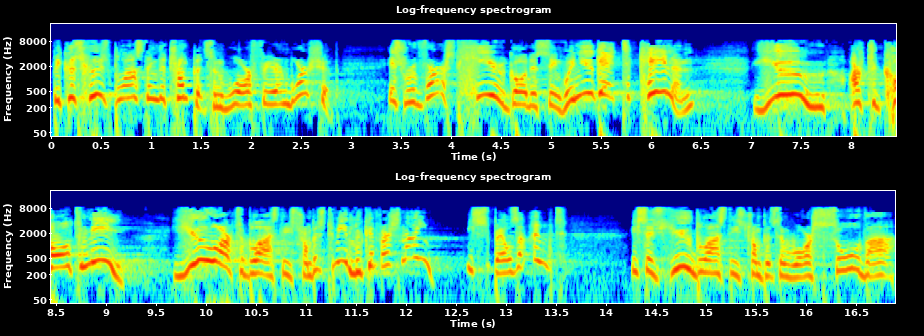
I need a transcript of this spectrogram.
Because who's blasting the trumpets in warfare and worship? It's reversed. Here God is saying, when you get to Canaan, you are to call to me. You are to blast these trumpets to me. Look at verse 9. He spells it out. He says, you blast these trumpets in war so that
